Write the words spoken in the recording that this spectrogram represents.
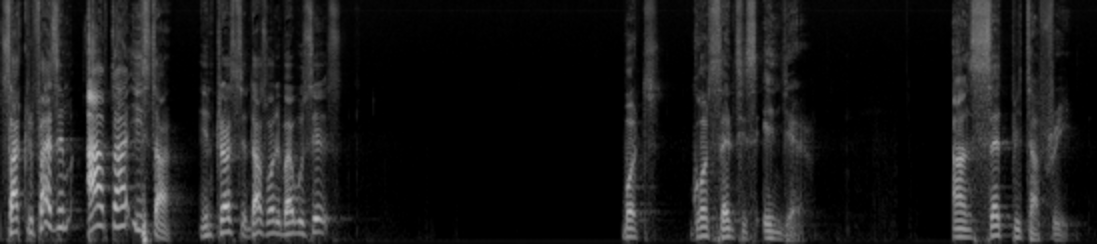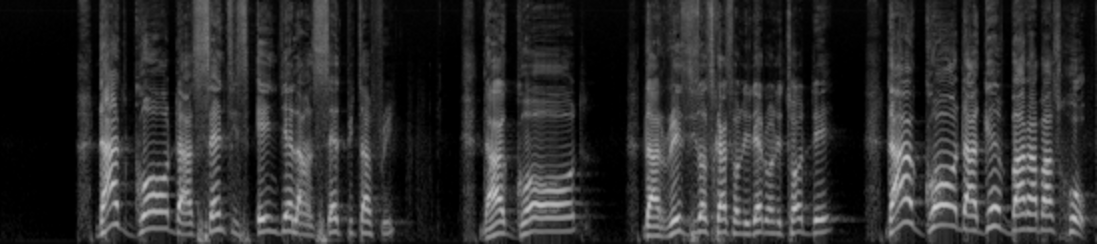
sacrifice him after Easter. Interesting. That's what the Bible says. But God sent his angel and set Peter free. That God that sent his angel and set Peter free, that God that raised Jesus Christ from the dead on the third day, that God that gave Barabbas hope,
